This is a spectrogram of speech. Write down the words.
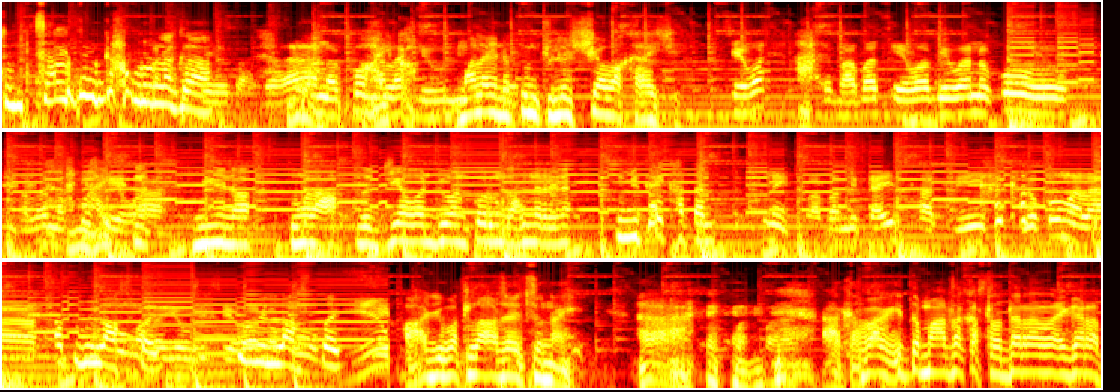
तुम्ही चला तुम्ही घाबरू नका. ए बाबा, नको मला ऐका, घेऊन ये. मला आहे ना तुमची सेवा करायची सेवा? अरे बाबा सेवा बिवा नको. मला आणि नको ऐका सेवा. ना, मी ना तुम्हाला आपलं जेवण जेवण करून घालणार आहे ना तुम्ही काय खाताल? नाही बाबा मी काहीच खात नाही. नको मला. हा, तुम्ही नको लाजताय. मला एवढी सेवा तुम्ही नको. लाजताय. अजिबात लाजायचं नाही. हा. आता बघ इथं माझा कसला दरार आहे घरात.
